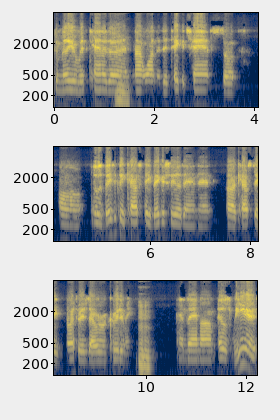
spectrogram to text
familiar with Canada mm-hmm. and not wanting to take a chance. So, um, it was basically Cal State Bakersfield and then uh, Cal State Northridge that were recruiting me. Mm-hmm. And then um, it was weird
